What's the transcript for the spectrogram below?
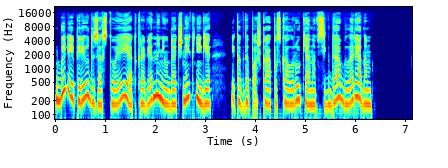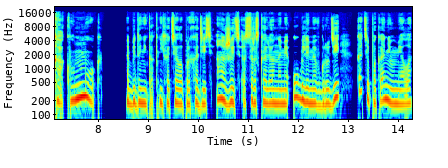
Были и периоды застоя, и откровенно неудачные книги, и когда Пашка опускал руки, она всегда была рядом. Как он мог? Обида никак не хотела проходить, а жить с раскаленными углями в груди Катя пока не умела.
